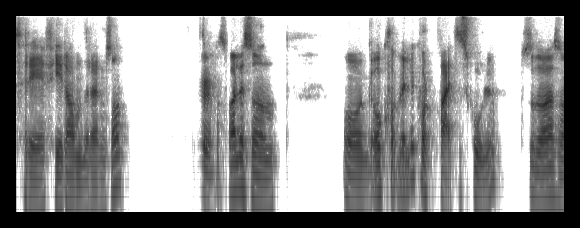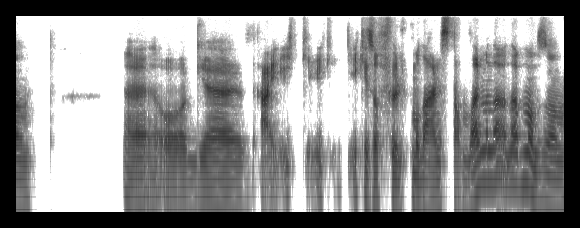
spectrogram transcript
tre-fire andre eller noe sånt. Mm. Så det var litt sånn, og, og veldig kort vei til skolen. Så det var sånn uh, Og uh, ja, ikke, ikke, ikke, så fullt moderne standard, men det, det er på en måte sånn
